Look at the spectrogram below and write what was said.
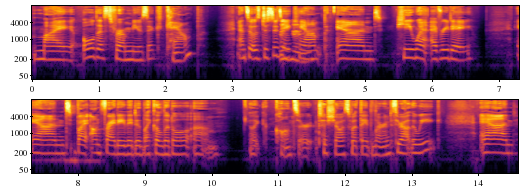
my oldest for a music camp. And so it was just a day camp and he went every day. And by on Friday they did like a little um like concert to show us what they'd learned throughout the week. And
